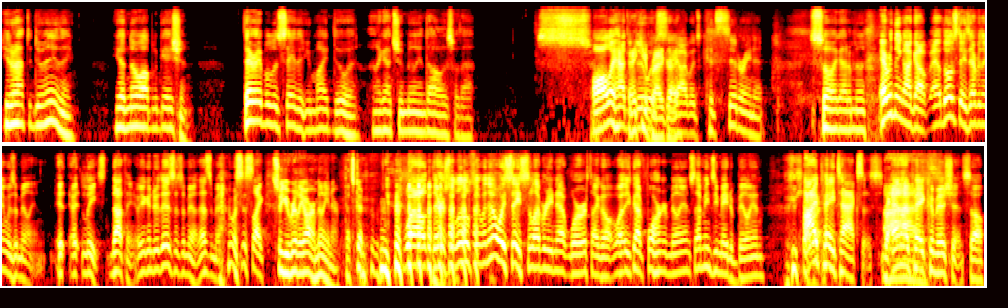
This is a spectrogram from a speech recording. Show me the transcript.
You don't have to do anything, you have no obligation. They're able to say that you might do it, and I got you a million dollars for that. All I had to Thank do you, was Brad say Grey. I was considering it. So I got a million. Everything I got, uh, those days, everything was a million. It, at least. Nothing. You can do this, it's a million. That's a million. It was just like, So you really are a millionaire. That's good. well, there's a little thing when they always say celebrity net worth. I go, well, he's got 400 million, so that means he made a billion. I pay taxes and I pay commission, so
